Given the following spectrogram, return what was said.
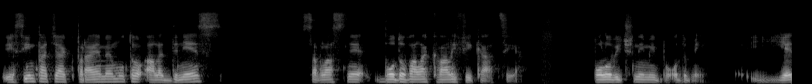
je sympatiák, prajeme mu to, ale dnes sa vlastne bodovala kvalifikácia polovičnými bodmi. Je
